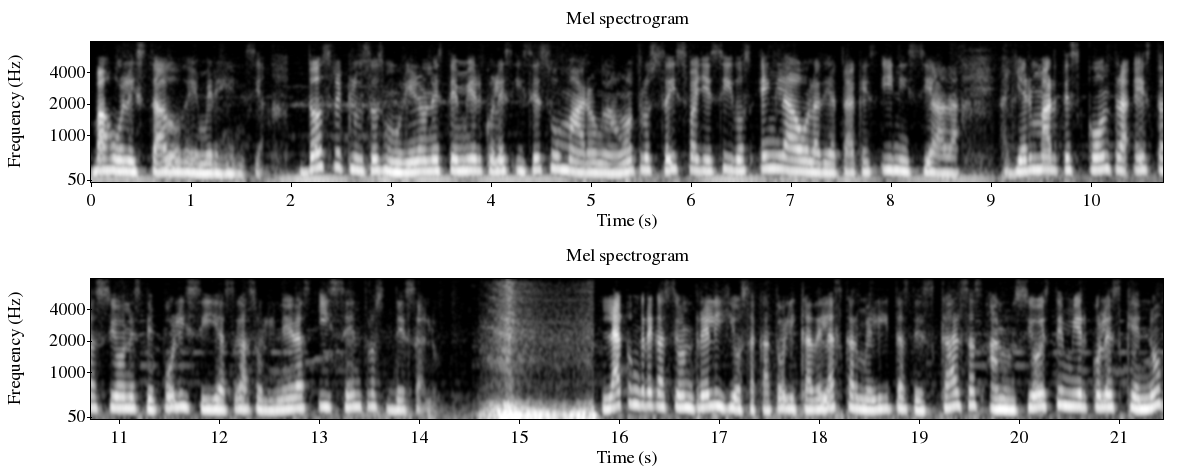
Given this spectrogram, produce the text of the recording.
bajo el estado de emergencia. Dos reclusos murieron este miércoles y se sumaron a otros seis fallecidos en la ola de ataques iniciada ayer martes contra estaciones de policías, gasolineras y centros de salud. La Congregación Religiosa Católica de las Carmelitas Descalzas anunció este miércoles que no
